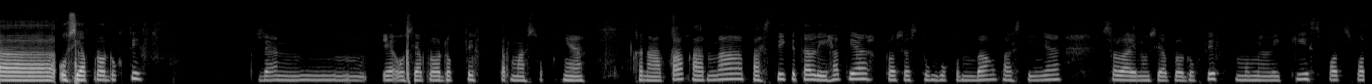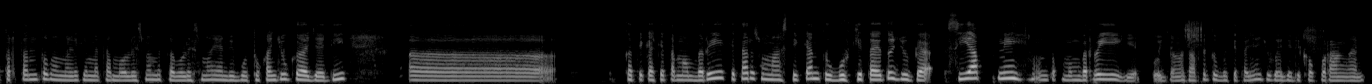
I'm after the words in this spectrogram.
uh, usia produktif dan ya usia produktif termasuknya. Kenapa? Karena pasti kita lihat ya proses tumbuh kembang pastinya selain usia produktif memiliki spot-spot tertentu, memiliki metabolisme-metabolisme yang dibutuhkan juga. Jadi eh, ketika kita memberi, kita harus memastikan tubuh kita itu juga siap nih untuk memberi gitu. Jangan sampai tubuh kitanya juga jadi kekurangan.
